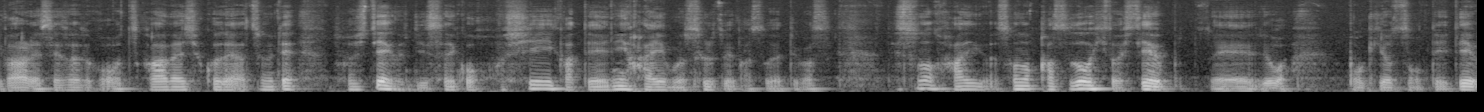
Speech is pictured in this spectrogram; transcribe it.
庭からですね、そういうところを使わない食材を集めて、そして実際こう欲しい家庭に配分するという活動をやっています。でその配その活動費として、えー、要は募金を募っていて、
